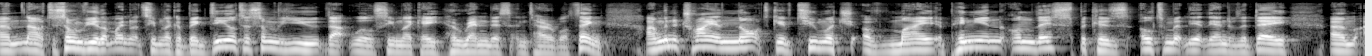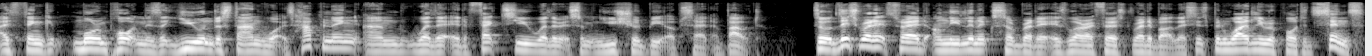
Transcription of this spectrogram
Um, now, to some of you, that might not seem like a big deal. To some of you, that will seem like a horrendous and terrible thing. I'm going to try and not give too much of my opinion on this, because ultimately, at the end of the day, um, I think more important is that you understand what is happening and whether it affects you, whether it's something you should be upset about. So this Reddit thread on the Linux subreddit is where I first read about this. It's been widely reported since,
